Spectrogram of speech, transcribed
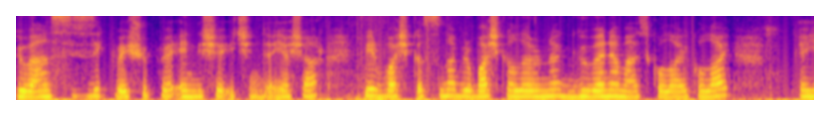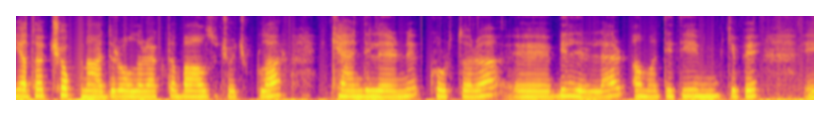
Güvensizlik ve şüphe, endişe içinde yaşar. Bir başkasına, bir başkalarına güvenemez kolay kolay. E, ya da çok nadir olarak da bazı çocuklar kendilerini kurtarabilirler. Ama dediğim gibi e,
